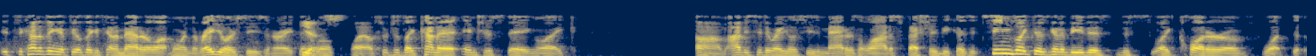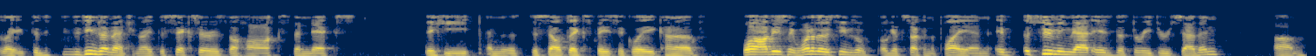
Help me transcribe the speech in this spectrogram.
it's the kind of thing that feels like it's going to matter a lot more in the regular season, right? Than yes. playoffs, which is like kind of interesting. Like um, obviously, the regular season matters a lot, especially because it seems like there's going to be this this like clutter of what the, like the, the teams I mentioned, right? The Sixers, the Hawks, the Knicks, the Heat, and the, the Celtics. Basically, kind of. Well, obviously, one of those teams will, will get stuck in the play-in, if, assuming that is the three through seven. Um,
